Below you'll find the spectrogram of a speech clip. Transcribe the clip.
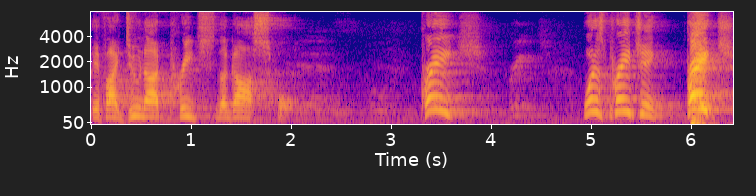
if I do not preach the gospel. Preach. What is preaching? Preach.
